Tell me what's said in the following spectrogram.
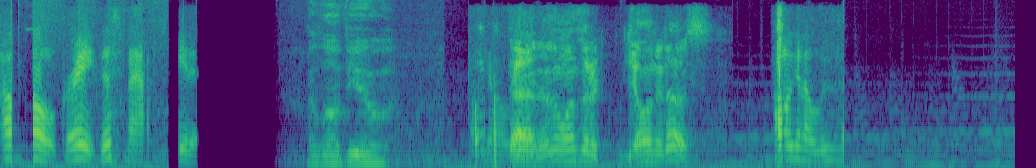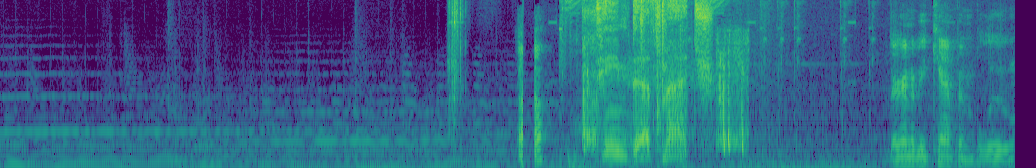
Oh, oh, great! This map, I hate it. I love you. Yeah, they're the ones that are yelling at us. Probably gonna lose. Huh? Team deathmatch. They're gonna be camping blue.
